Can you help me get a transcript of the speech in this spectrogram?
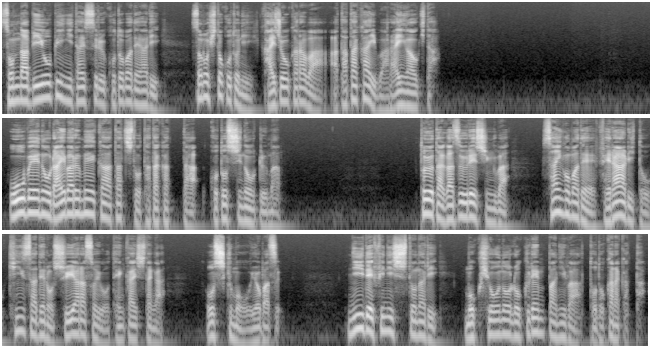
そんな BOP に対する言葉でありその一言に会場からは温かい笑いが起きた。欧米のライバルメーカーたちと戦った今年のル・マン。トヨタガズーレーシングは最後までフェラーリと僅差での首位争いを展開したが惜しくも及ばず2位でフィニッシュとなり目標の6連覇には届かなかった。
